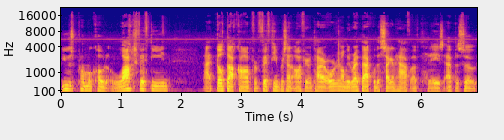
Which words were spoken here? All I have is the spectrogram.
Use promo code LOCKED15 at built.com for 15% off your entire order. And I'll be right back with the second half of today's episode.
